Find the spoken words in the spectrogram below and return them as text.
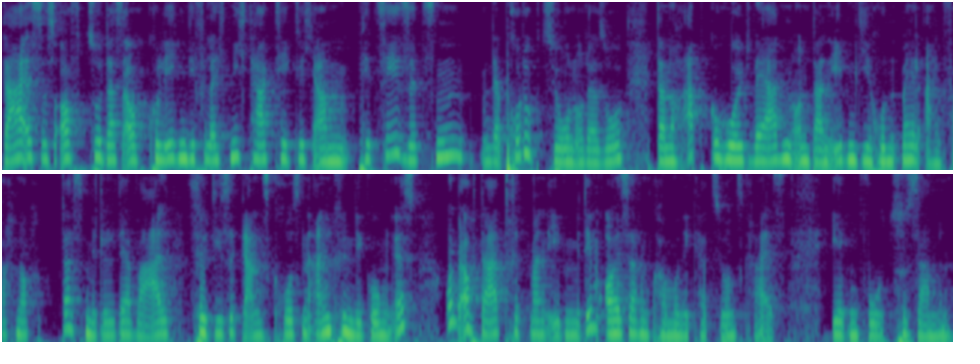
da ist es oft so, dass auch Kollegen, die vielleicht nicht tagtäglich am PC sitzen, in der Produktion oder so, dann noch abgeholt werden und dann eben die Rundmail einfach noch das Mittel der Wahl für diese ganz großen Ankündigungen ist. Und auch da tritt man eben mit dem äußeren Kommunikationskreis irgendwo zusammen.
